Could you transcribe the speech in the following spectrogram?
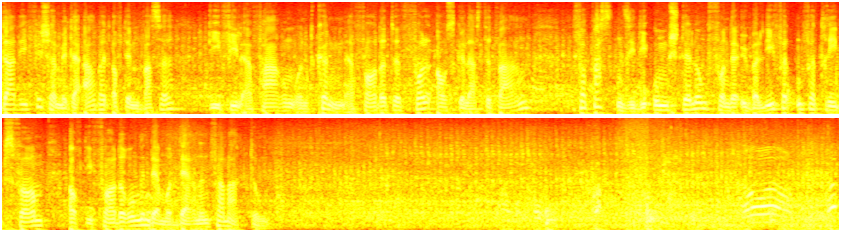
Da die Fischer mit der Arbeit auf dem Wasser, die viel Erfahrung und Können erforderte, voll ausgelastet waren, verpassten sie die Umstellung von der überlieferten Vertriebsform auf die Forderungen der modernen Vermarktung. Oh, hopp.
